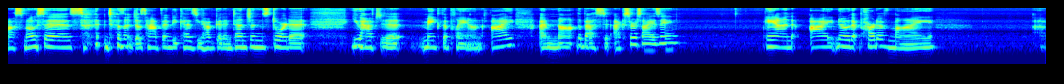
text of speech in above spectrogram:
osmosis, it doesn't just happen because you have good intentions toward it. You have to make the plan. I am not the best at exercising. And I know that part of my uh,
